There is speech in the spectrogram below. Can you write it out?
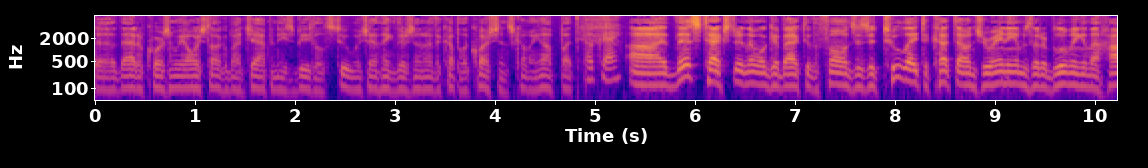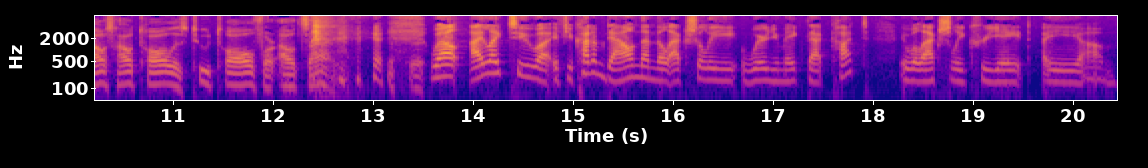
uh, that, of course, and we always talk about Japanese beetles too, which I think there's another couple of questions coming up. But Okay. uh, this texter, and then we'll get back to the phones. Is it too late to cut down geraniums that are blooming in the house? How tall is too tall for outside? Well, I like to, uh, if you cut them down, then they'll actually, where you make that cut, it will actually create a, um,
